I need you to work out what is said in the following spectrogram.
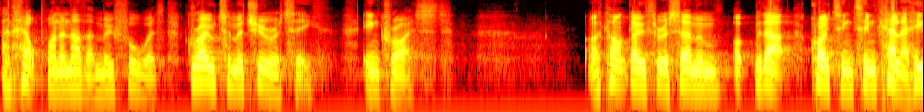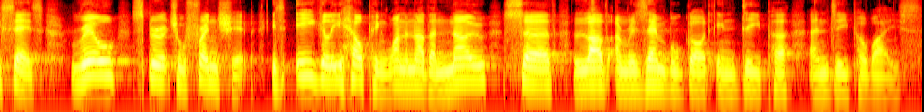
And help one another move forward, grow to maturity in Christ. I can't go through a sermon without quoting Tim Keller. He says, Real spiritual friendship is eagerly helping one another know, serve, love, and resemble God in deeper and deeper ways.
